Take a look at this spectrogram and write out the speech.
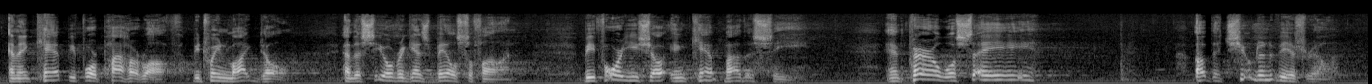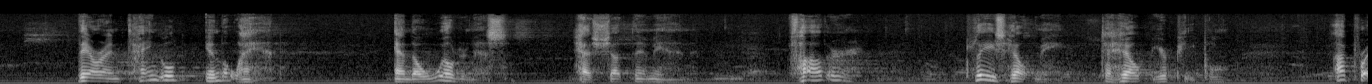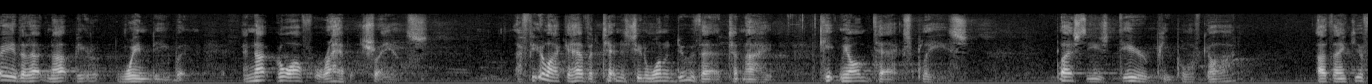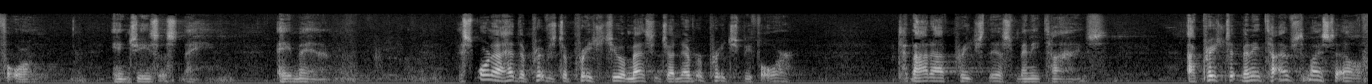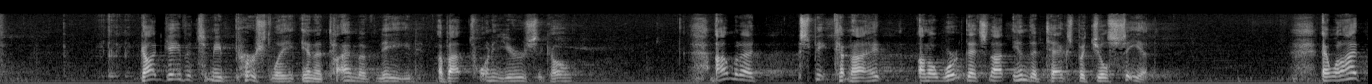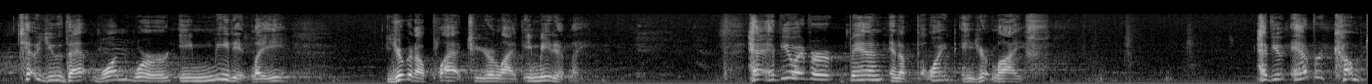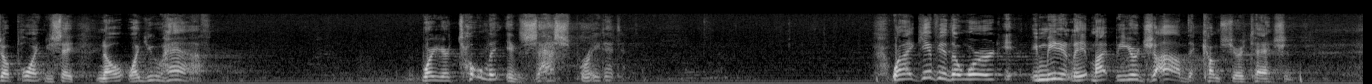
and encamp before Pihahiroth, between Migdol and the sea over against Baal Zephon, before ye shall encamp by the sea. And Pharaoh will say of the children of Israel, they are entangled in the land, and the wilderness has shut them in. Father, please help me to help your people. I pray that I'd not be windy, but and not go off rabbit trails. I feel like I have a tendency to want to do that tonight. Keep me on text, please. Bless these dear people of God. I thank you for them. In Jesus' name, amen. This morning I had the privilege to preach to you a message I never preached before. Tonight I've preached this many times. I preached it many times to myself. God gave it to me personally in a time of need about 20 years ago. I'm going to speak tonight on a word that's not in the text, but you'll see it. And when I tell you that one word immediately, you're going to apply it to your life immediately. Have you ever been in a point in your life? Have you ever come to a point you say, No, well, you have where you're totally exasperated? When I give you the word, immediately it might be your job that comes to your attention.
